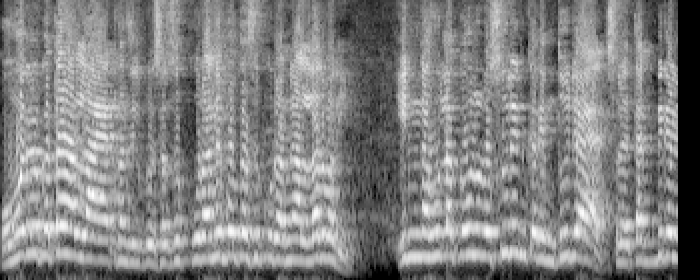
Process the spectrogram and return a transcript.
ওমরের কথায় আল্লাহ আয়াত নাজিল করেছে কোরআনে বলতেছে কোরআনে আল্লাহর বাণী। ইন্নাহুলা কৌল রসুলিন করিম, দুইটা আয়াত, সুরে তাকবীরের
